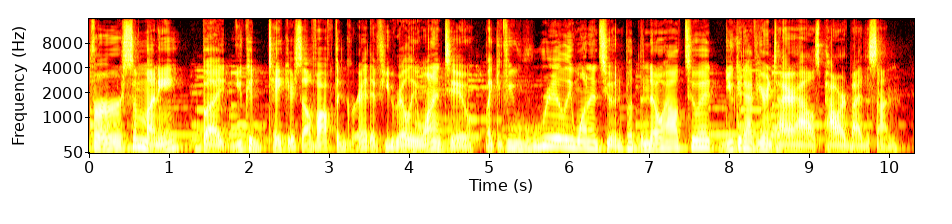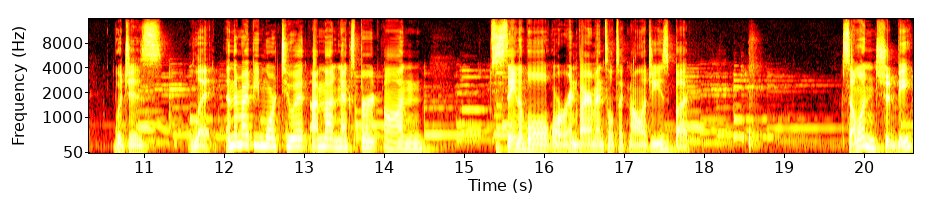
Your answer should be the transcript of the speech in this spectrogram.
for some money, but you could take yourself off the grid if you really wanted to. Like, if you really wanted to and put the know how to it, you could have your entire house powered by the sun, which is lit. And there might be more to it. I'm not an expert on sustainable or environmental technologies, but someone should be.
